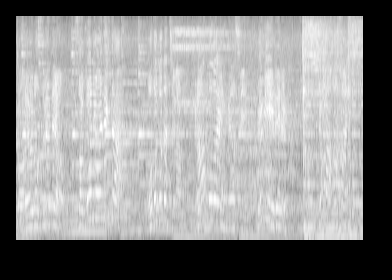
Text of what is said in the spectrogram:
この世の全てをそこに置いてきた。男たちはグランドダインを目指し海へ出る。世はまさに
